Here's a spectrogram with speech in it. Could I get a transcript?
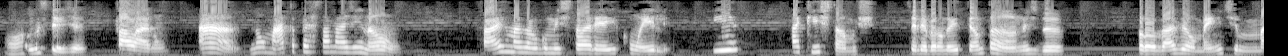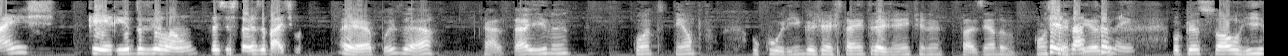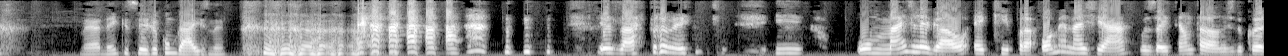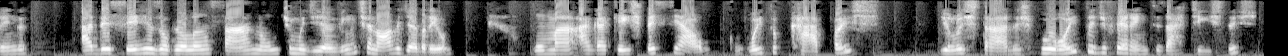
Ó, Ou seja, falaram: ah, não mata o personagem, não. Faz mais alguma história aí com ele. E aqui estamos, celebrando 80 anos do provavelmente mais querido vilão das histórias do Batman. é, pois é. Cara, tá aí, né? Quanto tempo o Coringa já está entre a gente, né? Fazendo com certeza Exatamente. o pessoal rir, né? Nem que seja com gás, né? Exatamente. E o mais legal é que, para homenagear os 80 anos do Coringa, a DC resolveu lançar no último dia 29 de abril uma HQ especial com oito capas ilustradas por oito diferentes artistas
